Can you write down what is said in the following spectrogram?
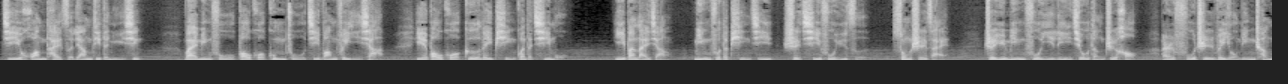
及皇太子良娣的女性，外命妇包括公主及王妃以下，也包括各类品官的妻母。一般来讲，命妇的品级是其夫与子。宋时载，至于命妇以离九等之号，而服制未有名称。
